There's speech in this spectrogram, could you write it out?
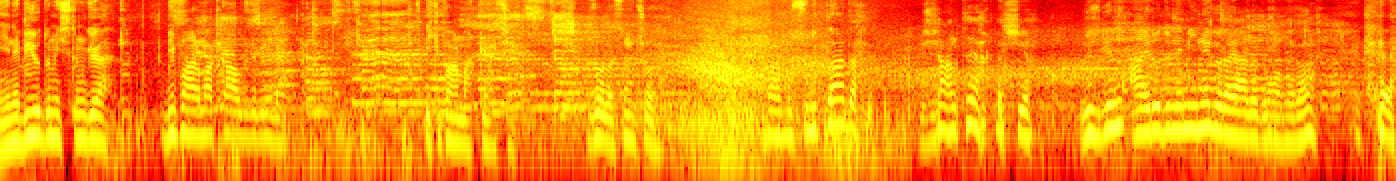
Yine bir yudum içtim güya. Bir parmak kaldı dibinde. İki parmak gerçi. Zorla sonuç o. Bu suluklar da janta yaklaşıyor. Rüzgarın aerodinamiğine göre ayarladım onları.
